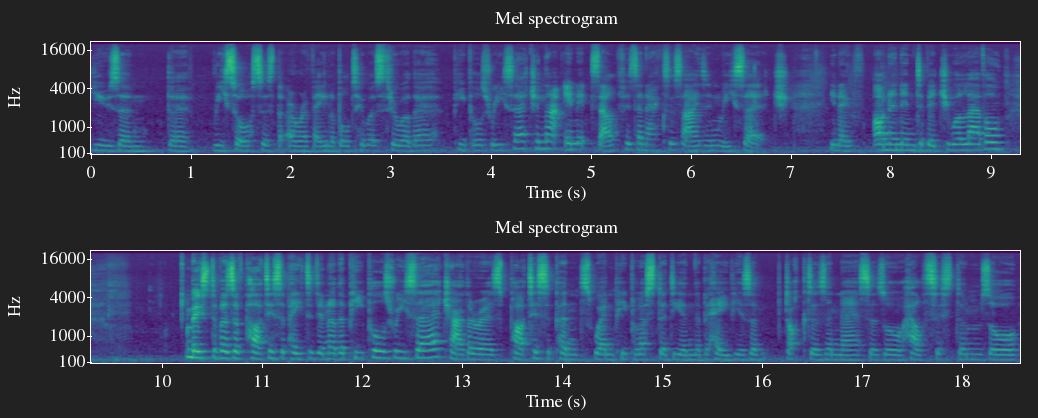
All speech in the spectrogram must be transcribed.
using the resources that are available to us through other people's research and that in itself is an exercise in research you know on an individual level most of us have participated in other people's research, either as participants when people are studying the behaviours of doctors and nurses or health systems, or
